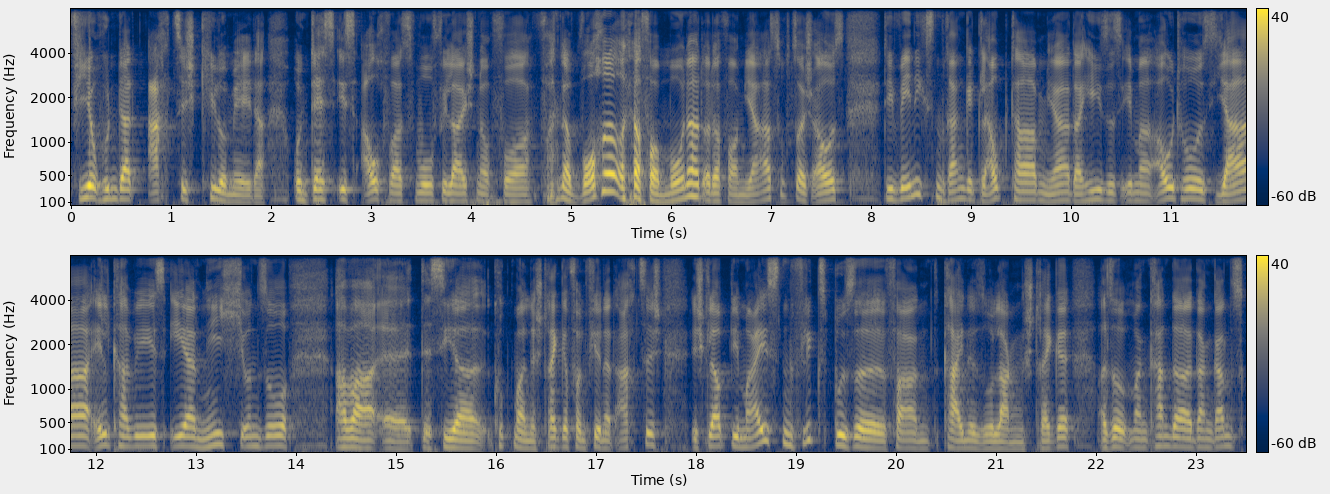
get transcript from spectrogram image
480 Kilometer. Und das ist auch was, wo vielleicht noch vor, vor einer Woche oder vor einem Monat oder vor einem Jahr, sucht es euch aus, die wenigsten dran geglaubt haben. Ja, da hieß es immer Autos, ja, LKWs eher nicht und so. Aber äh, das hier, guck mal, eine Strecke von 480. Ich glaube, die meisten Flixbusse fahren keine so langen Strecke. Also man kann da dann ganz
